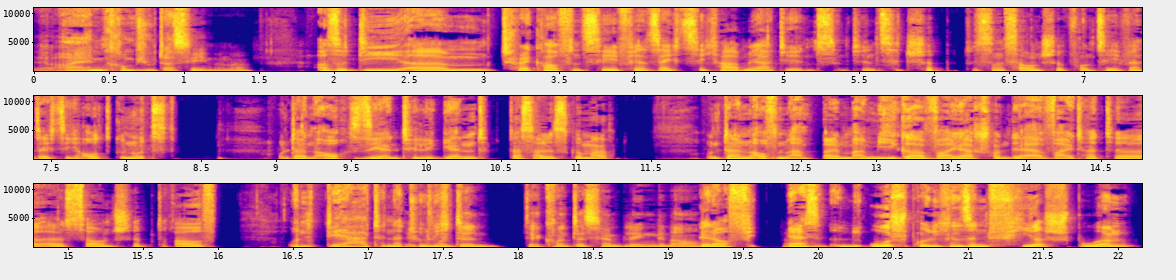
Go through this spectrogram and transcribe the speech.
äh, Heimcomputerszene, ne? Also die ähm, Tracker auf dem C64 haben ja den, den SID-Chip, diesen Soundchip von C64 ausgenutzt und dann auch sehr intelligent das alles gemacht. Und dann auf dem, beim Amiga war ja schon der erweiterte äh, Soundchip drauf. Und der hatte Der natürlich, konnte, der konnte Sampling, genau. genau, vi- erst, die ursprünglichen sind vier Spuren,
